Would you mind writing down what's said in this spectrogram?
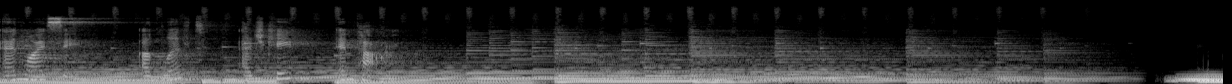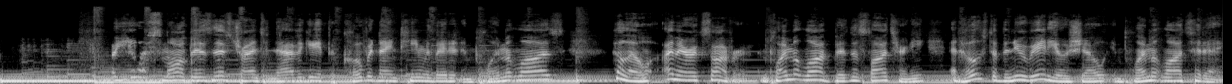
NYC. Uplift, educate, empower. Are you a small business trying to navigate the COVID 19 related employment laws? Hello, I'm Eric Sauver, employment law business law attorney and host of the new radio show Employment Law Today.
